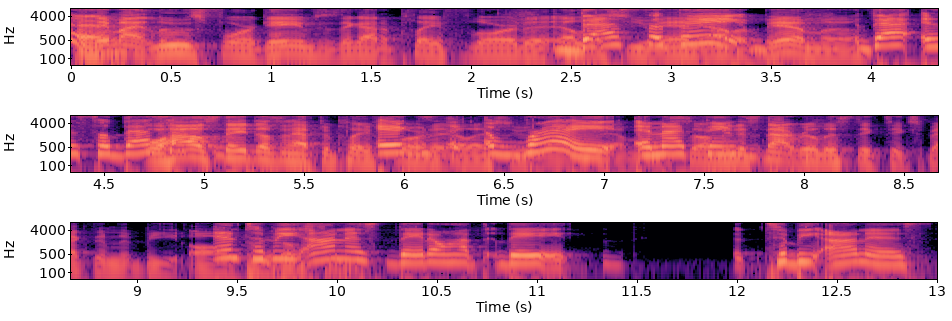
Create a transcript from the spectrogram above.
Yeah, They might lose four games because they got to play Florida, LSU, that's the and thing. Alabama. That and so that's Ohio State doesn't have to play Florida, Ex- LSU, right, and, and I so, I mean, it's not realistic to expect them to beat all. and to be those teams. honest, they don't have to. They, to be honest,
